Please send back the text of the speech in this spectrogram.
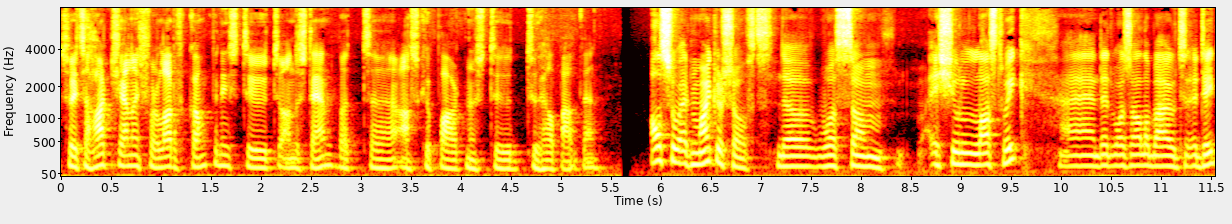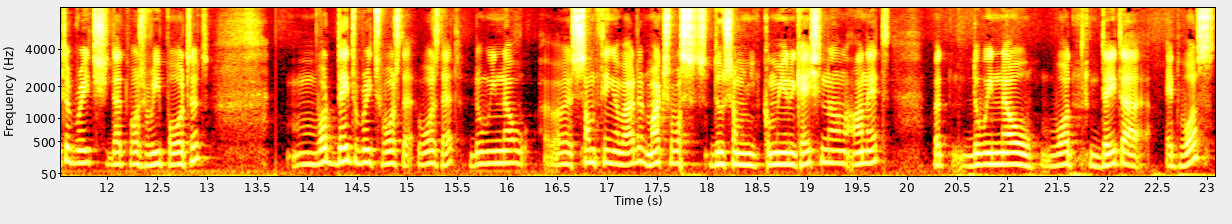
So it's a hard challenge for a lot of companies to to understand, but uh, ask your partners to to help out then also at Microsoft, there was some issue last week, and that was all about a data breach that was reported. What data breach was that? Was that? Do we know uh, something about it? Microsoft do some communication on, on it, but do we know what data it was?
